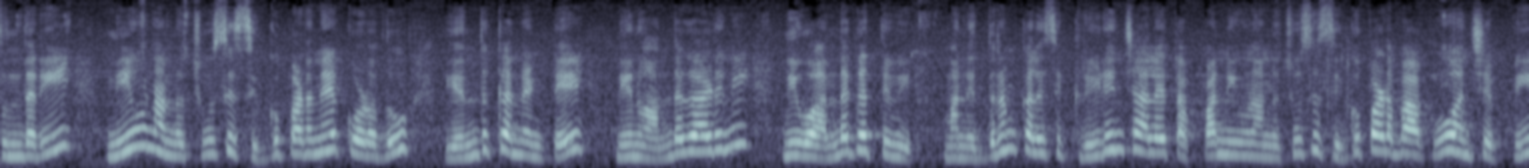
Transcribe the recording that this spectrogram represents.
సుందరి నీవు నన్ను చూసి సిగ్గుపడనే కూడదు. ఎందుకనంటే నేను అందగాడిని నీవు అందగత్తివి. మన ఇద్దరం కలిసి క్రీడించాలే తప్ప నీవు నన్ను చూసి సిగ్గుపడబాకు అని చెప్పి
